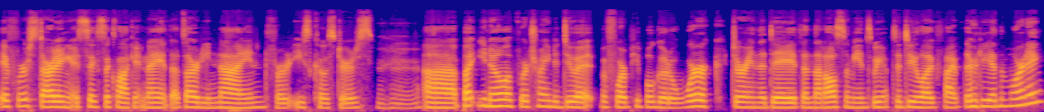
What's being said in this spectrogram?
if we're starting at six o'clock at night, that's already nine for East Coasters. Mhm. Uh, but you know, if we're trying to do it before people go to work during the day, then that also means we have to do like five thirty in the morning.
